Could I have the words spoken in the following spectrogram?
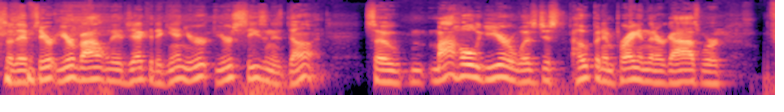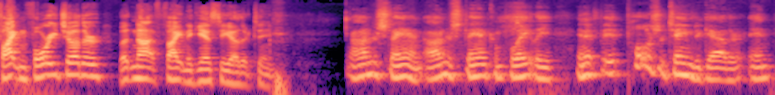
So that if you're, you're violently ejected again, your your season is done. So my whole year was just hoping and praying that our guys were fighting for each other, but not fighting against the other team. I understand. I understand completely, and it, it pulls your team together. And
